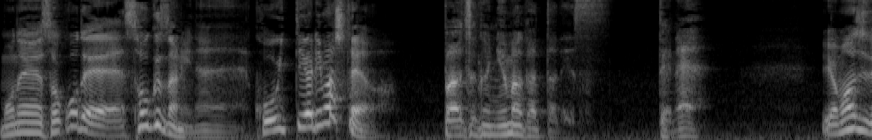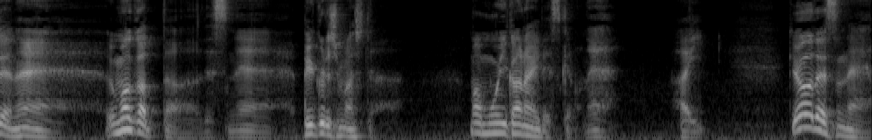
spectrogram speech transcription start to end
もうね、そこで即座にね、こう言ってやりましたよ。抜群にうまかったです。ってね。いや、マジでね、うまかったですね。びっくりしました。まあもう行かないですけどね。はい。今日はですね、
